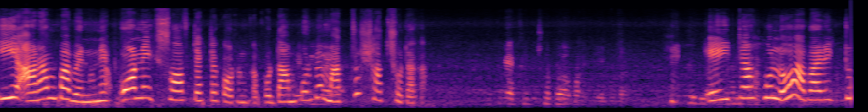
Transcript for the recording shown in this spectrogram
কি আরাম পাবেন মানে অনেক সফট একটা কটন কাপড়। দাম পড়বে মাত্র সাতশো টাকা। এইটা হলো আবার একটু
